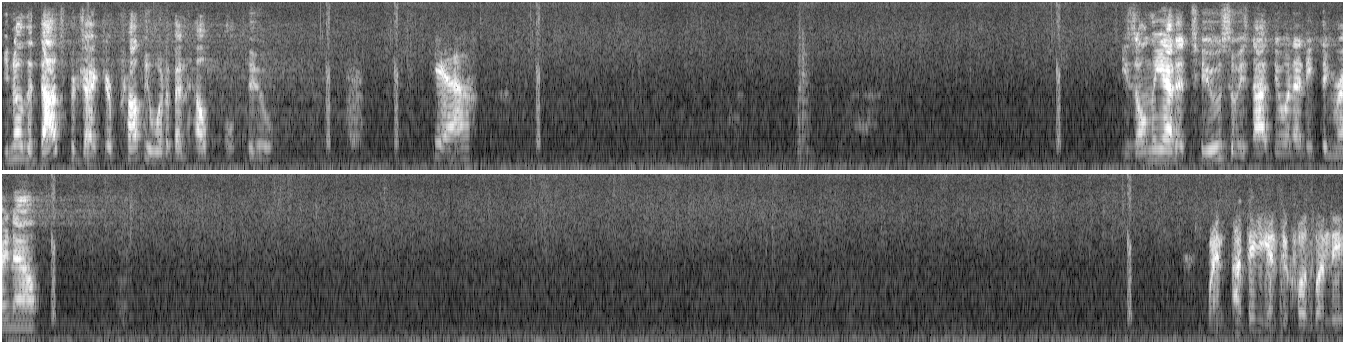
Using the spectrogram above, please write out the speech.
You know, the dots projector probably would have been helpful too. Yeah. He's only at a two, so he's not doing anything right now. Wen- I think you're getting too close, Wendy.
